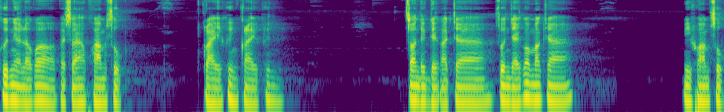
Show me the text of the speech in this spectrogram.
ขึ้นเนี่ยเราก็ไปแสวงความสุข ไกลขึ้นไกลขึ้น ตอนเด็กๆอาจจะส่วนใหญ่ก็มักจะมีความสุข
